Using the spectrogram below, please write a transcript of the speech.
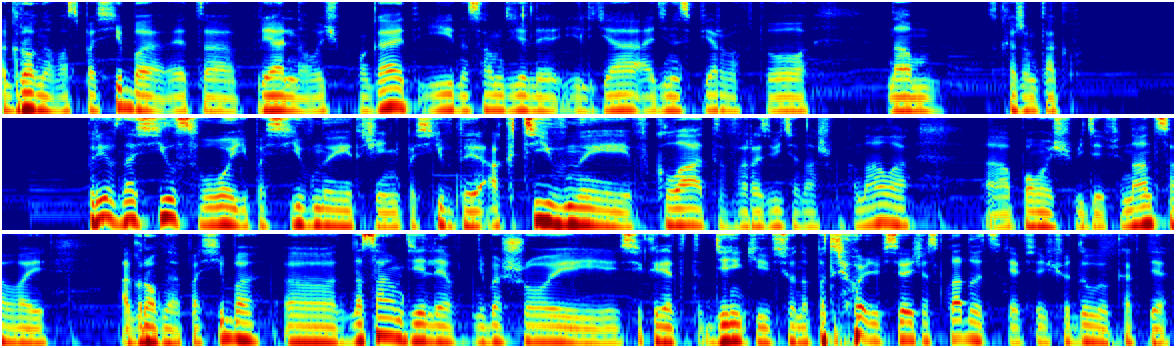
Огромное вам спасибо. Это реально очень помогает. И на самом деле Илья один из первых, кто нам, скажем так, привносил свой пассивный, точнее не пассивный, активный вклад в развитие нашего канала, а, помощь в виде финансовой. Огромное спасибо. Э, на самом деле, небольшой секрет, деньги все на Патреоне все еще складывается. Я все еще думаю, как мне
